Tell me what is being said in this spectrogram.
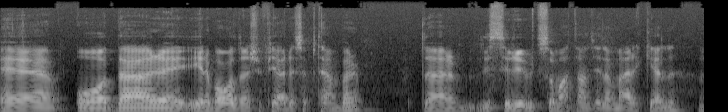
Eh, och där är det val den 24 september. Där det ser ut som att Angela Merkel, eh,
